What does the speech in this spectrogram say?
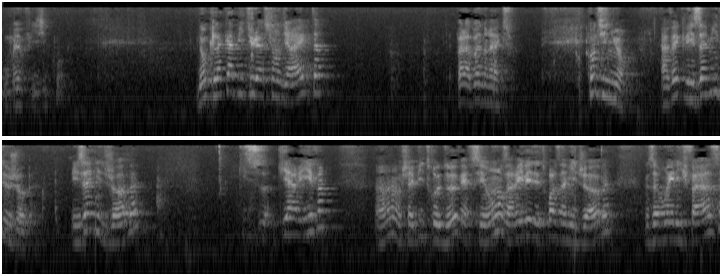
ou même physiquement. Donc la capitulation directe, c'est pas la bonne réaction. Continuons avec les amis de Job. Les amis de Job qui arrivent hein, au chapitre 2, verset 11, arrivée des trois amis de Job. Nous avons Eliphaz,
